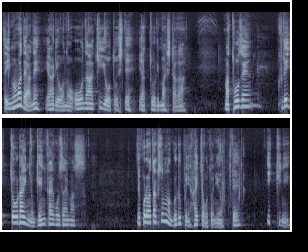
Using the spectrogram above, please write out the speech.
で今まではねやはりあのオーナー企業としてやっておりましたがまあ、当然、クレジットラインの限界ございます。で、これ私どものグループに入ったことによって、一気に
